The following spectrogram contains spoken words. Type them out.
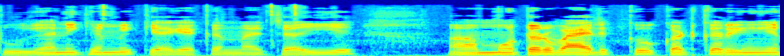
टू यानी कि हमें क्या क्या करना चाहिए। मोटर वायर को कट करेंगे,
